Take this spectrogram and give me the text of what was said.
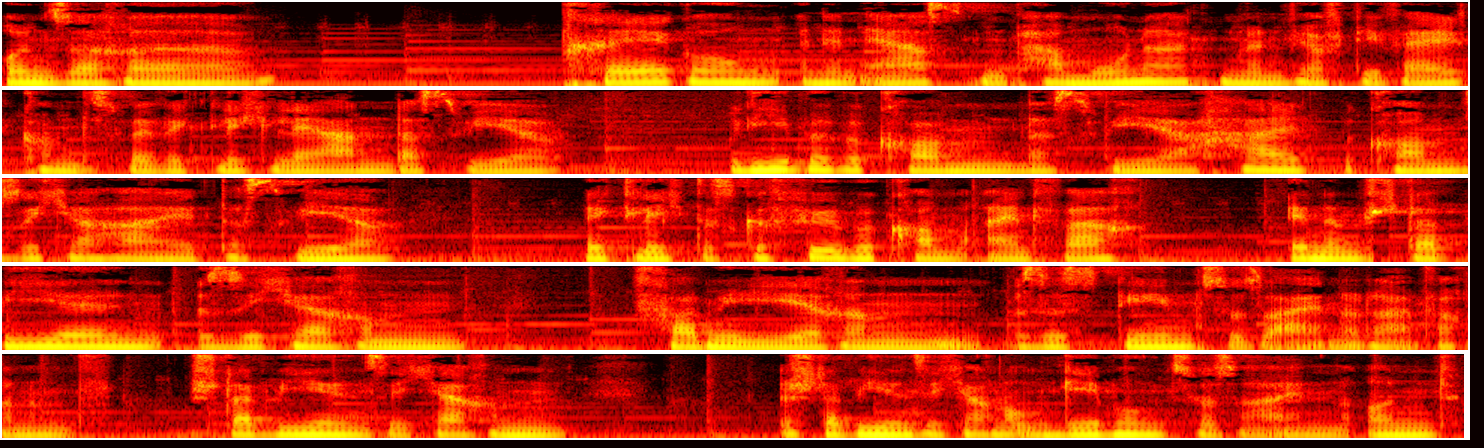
unsere Prägung in den ersten paar Monaten, wenn wir auf die Welt kommen, dass wir wirklich lernen, dass wir Liebe bekommen, dass wir Halt bekommen, Sicherheit, dass wir wirklich das Gefühl bekommen, einfach in einem stabilen, sicheren, familiären System zu sein oder einfach in einem stabilen, sicheren, stabilen, sicheren Umgebung zu sein. Und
